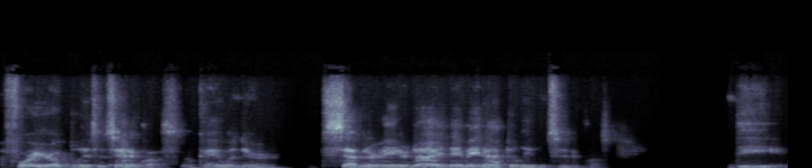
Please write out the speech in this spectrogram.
a four-year-old believes in Santa Claus. Okay, when they're seven or eight or nine, they may not believe in Santa Claus. The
